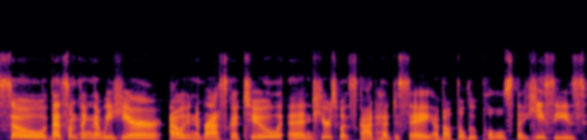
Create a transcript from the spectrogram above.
So that's something that we hear out in Nebraska too. And here's what Scott had to say about the loopholes that he sees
